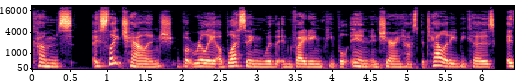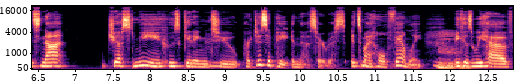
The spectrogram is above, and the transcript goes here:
comes a slight challenge, but really a blessing with inviting people in and sharing hospitality because it's not just me who's getting mm. to participate in that service. It's my whole family mm. because we have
